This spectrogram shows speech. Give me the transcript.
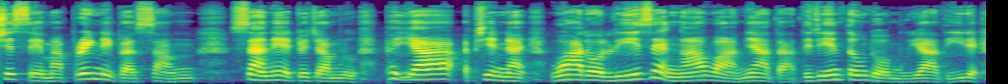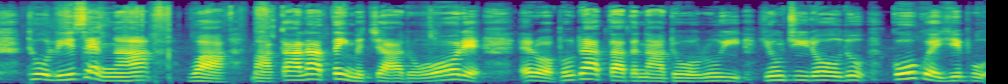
80မှာပြိဋိဘံဆောင်ဆန်တဲ့အတွက်ကြောင့်မလို့ဖျားအဖြစ်၌ဝါတော်45ဝါမြတာတည်င်းသုံးတော်မူရသည်တဲ့ထို45 ဝါမှာကာလသိမ့်မကြတော့တဲ့အဲ့တော့ဗုဒ္ဓသာသနာတော်တို့ဤယုံကြည်တော်တို့ကိုးကွယ်ရစ်ဖို့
